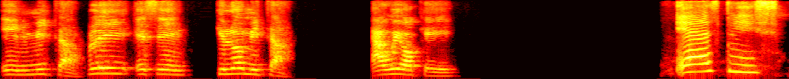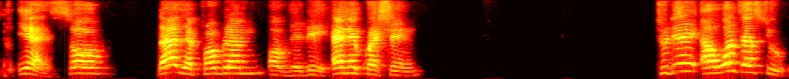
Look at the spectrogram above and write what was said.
in meter. Please, it's in kilometer. Are we okay? Yes, please. Yes, so that's the problem of the day. Any question? Today, I want us to,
